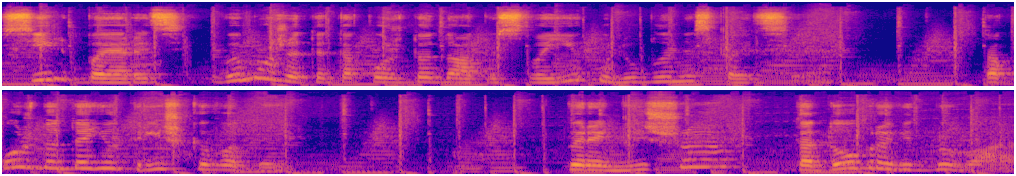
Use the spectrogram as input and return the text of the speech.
Сіль, перець. Ви можете також додати свої улюблені спеції. Також додаю трішки води. Перемішую та добре відбиваю.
